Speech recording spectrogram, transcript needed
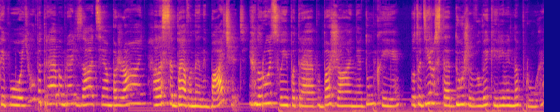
типу його потребам, реалізаціям, бажань, але себе вони не бачать, ігнорують свої потреби, бажання, думки. То тоді росте дуже великий рівень напруги.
